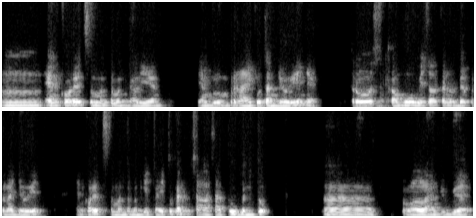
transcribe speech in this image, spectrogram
hmm, encourage teman-teman kalian yang belum pernah ikutan join ya. Terus kamu misalkan udah pernah join encourage teman-teman kita. Itu kan salah satu bentuk uh, pengelolaan juga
